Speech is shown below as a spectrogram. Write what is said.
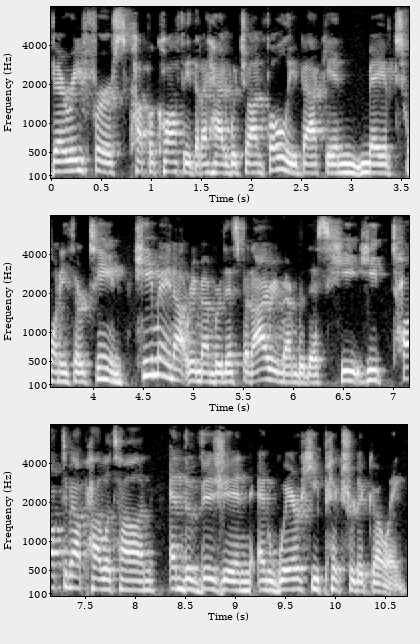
very first cup of coffee that I had with John Foley back in May of 2013, he may not remember this, but I remember this. He he talked about Peloton and the vision and where he pictured it going.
